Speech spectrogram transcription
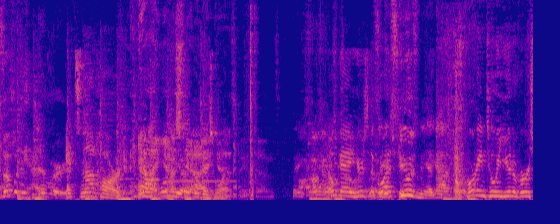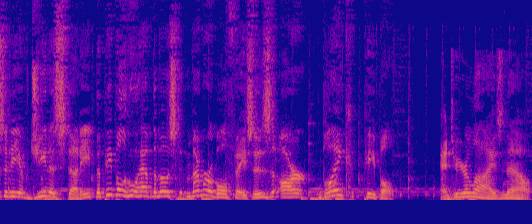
Somebody added word. It's not hard. You know what? We'll just stick with this one. Okay, here's the question. excuse me, I got this. According to a University of Genus study, the people who have the most memorable faces are blank people. Enter your lies now.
